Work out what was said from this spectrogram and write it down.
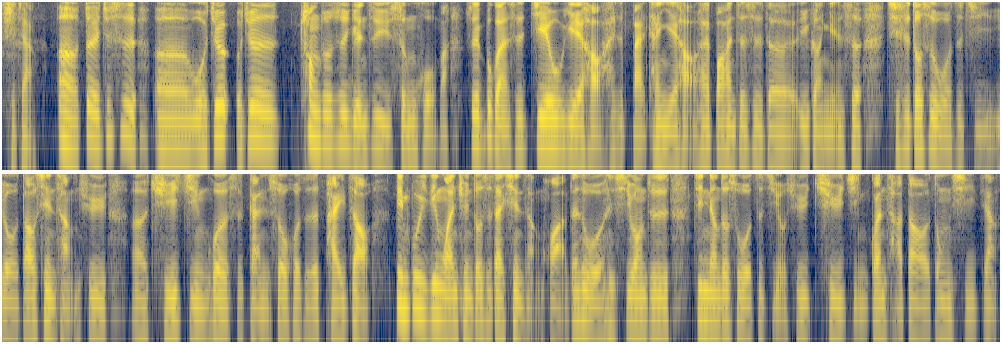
是这样。呃，对，就是呃，我就我觉得。创作是源自于生活嘛，所以不管是街屋也好，还是摆摊也好，还包含这次的渔港颜色，其实都是我自己有到现场去呃取景，或者是感受，或者是拍照，并不一定完全都是在现场画。但是我很希望就是尽量都是我自己有去取景观察到的东西这样。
